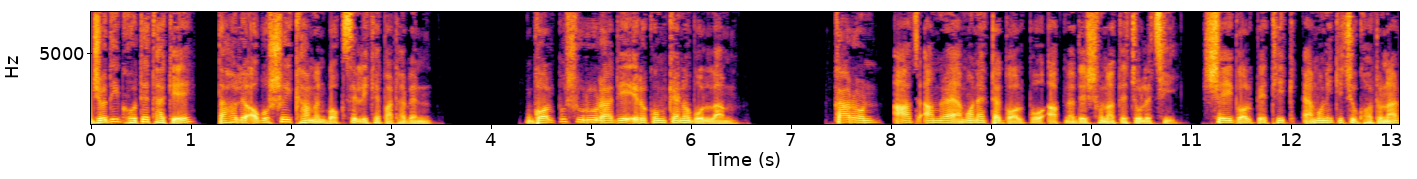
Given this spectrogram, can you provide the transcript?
যদি ঘটে থাকে, তাহলে অবশ্যই খামেন্ট বক্সে লিখে পাঠাবেন। গল্প শুরুর আগে এরকম কেন বললাম? কারণ, আজ আমরা এমন একটা গল্প আপনাদের শোনাতে চলেছি। সেই গল্পে ঠিক এমনই কিছু ঘটনার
